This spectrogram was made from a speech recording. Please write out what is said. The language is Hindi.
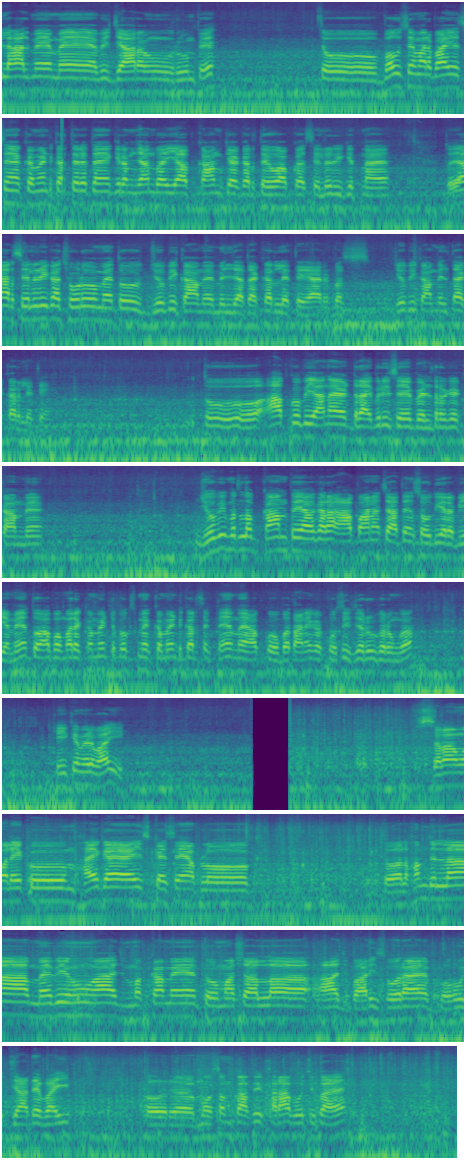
फ़िलहाल में मैं अभी जा रहा हूँ रूम पे। तो बहुत से हमारे भाई ऐसे हैं कमेंट करते रहते हैं कि, रमज़ान भाई, आप काम क्या करते हो? आपका सैलरी कितना है? तो यार सैलरी का छोड़ो, मैं तो जो भी काम है, मिल जाता है, कर लेते हैं यार, बस। जो भी काम मिलता है, कर लेते हैं। तो आपको भी आना है ड्राइवरी से बिल्डर के काम में। जो भी मतलब काम पे अगर आप आना चाहते हैं सऊदी अरबिया में तो आप हमारे कमेंट बॉक्स में कमेंट कर सकते हैं, मैं आपको बताने का कोशिश ज़रूर करूँगा। ठीक है मेरे भाई? अलकुम हाय गाइस कैसे हैं आप लोग? तो अल्हम्दुलिल्लाह, मैं भी हूँ आज मक्का में। तो माशाल्लाह, आज बारिश हो रहा है बहुत ज़्यादा भाई। और मौसम काफ़ी ख़राब हो चुका है।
